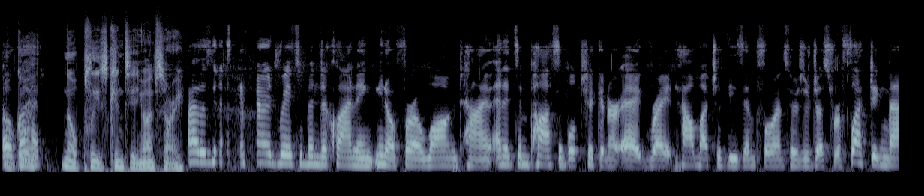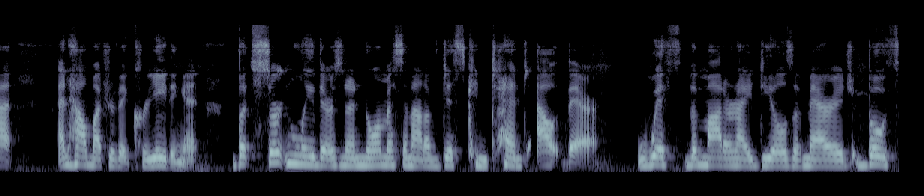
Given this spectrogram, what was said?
Oh, oh go, go ahead. ahead. No, please continue. I'm sorry. I was going to say marriage rates have been declining, you know, for a long time, and it's impossible chicken or egg, right? How much of these influencers are just reflecting that, and how much are they creating it? But certainly, there's an enormous amount of discontent out there with the modern ideals of marriage, both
